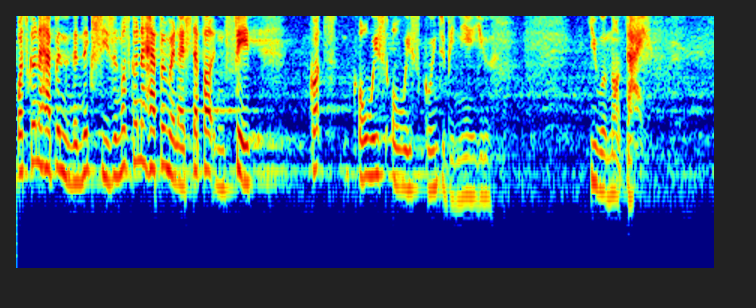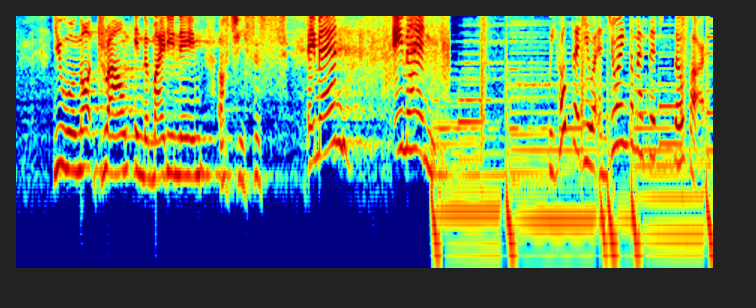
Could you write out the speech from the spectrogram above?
What's going to happen in the next season? What's going to happen when I step out in faith? God's always, always going to be near you. You will not die. You will not drown in the mighty name of Jesus. Amen. Amen. We hope that you are enjoying the message so far.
